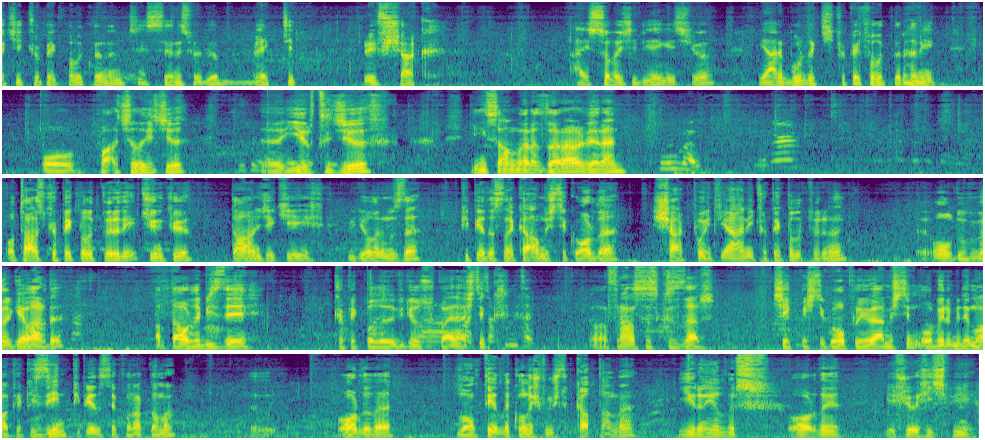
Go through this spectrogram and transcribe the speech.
Buradaki köpek balıklarının cinslerini söylüyor. Black tip reef shark isoloji diye geçiyor. Yani buradaki köpek balıkları hani o parçalayıcı, e, yırtıcı, insanlara zarar veren o tarz köpek balıkları değil. Çünkü daha önceki videolarımızda Pipi Adası'na kalmıştık. Orada Shark Point yani köpek balıklarının olduğu bir bölge vardı. Hatta orada biz de köpek balığı videosu paylaştık. Fransız kızlar çekmişti. GoPro'yu vermiştim. O bölümü de muhakkak izleyin. Pipi Adası'na konaklama. Ee, Orada da Longtail'de konuşmuştuk kaptanla. 20 yıldır orada yaşıyor. Hiçbir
